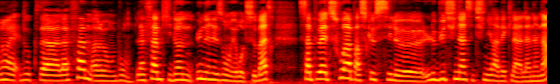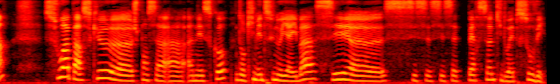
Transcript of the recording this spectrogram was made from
Ouais, donc la, la femme, alors bon, la femme qui donne une raison au héros de se battre, ça peut être soit parce que c'est le, le but final, c'est de finir avec la, la nana, soit parce que, euh, je pense à, à, à Nesco, dans Kimetsu no Yaiba, c'est euh, c'est c'est- c'est cette personne qui doit être sauvée.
